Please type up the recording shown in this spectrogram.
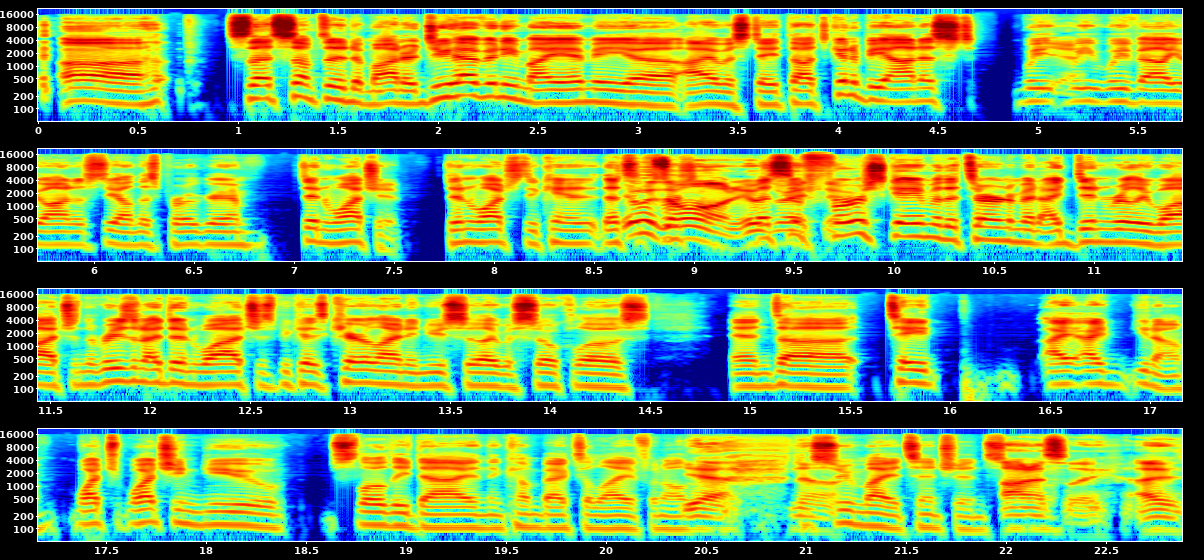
uh, so that's something to monitor. Do you have any Miami uh, Iowa State thoughts? Gonna be honest, we, Yeah. we we value honesty on this program. Didn't watch it. Didn't watch the Canada. That's it the was first, on. It was that's right the there. first game of the tournament I didn't really watch, and the reason I didn't watch is because Carolina and UCLA was so close, And uh, Tate, I, I, you know, watch watching you slowly die and then come back to life and all Yeah, that no. consume my attention. So. Honestly, I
